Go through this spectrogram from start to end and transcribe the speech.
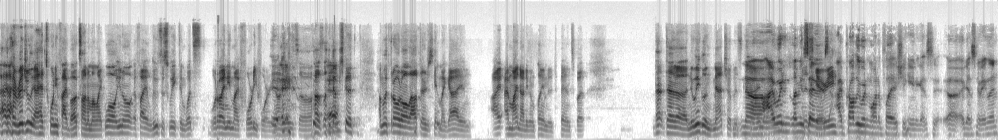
I originally I had 25 bucks on him. I'm like, well, you know, if I lose this week, then what's what do I need my 40 for? You know what I mean? So I was like, Yeah. I'm just gonna I'm gonna throw it all out there and just get my guy. And I I might not even play him. It depends, but. That, that uh, New England matchup is No, I wouldn't. Let me say scary. this: I probably wouldn't want to play Shaheen against uh, against New England.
